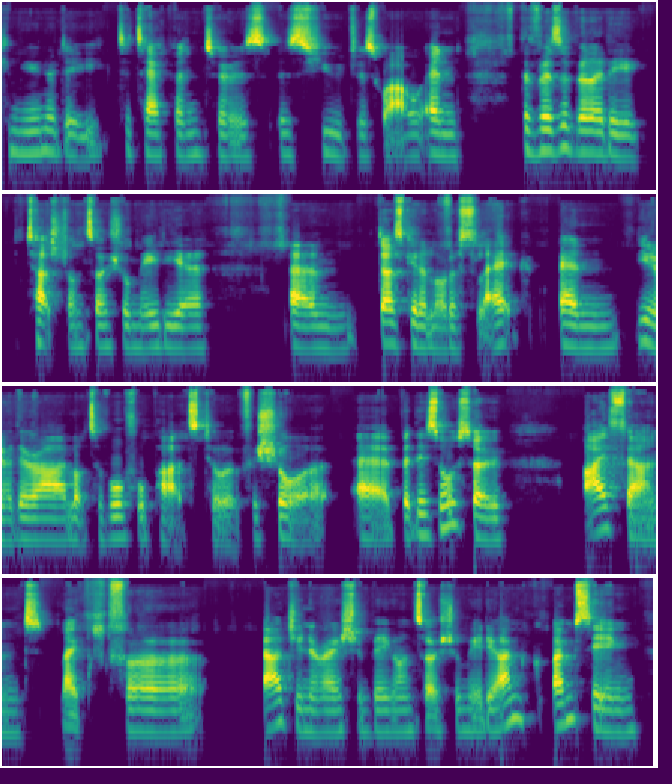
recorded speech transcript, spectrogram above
community to tap into is, is huge as well. And the visibility touched on social media um, does get a lot of slack. And, you know, there are lots of awful parts to it for sure. Uh, but there's also, I found like for our generation being on social media, I'm, I'm seeing –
